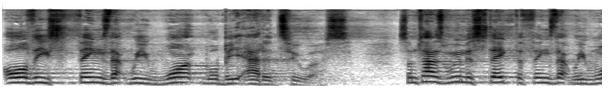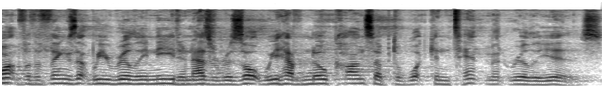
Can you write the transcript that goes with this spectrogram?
all these things that we want will be added to us. Sometimes we mistake the things that we want for the things that we really need, and as a result, we have no concept of what contentment really is.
